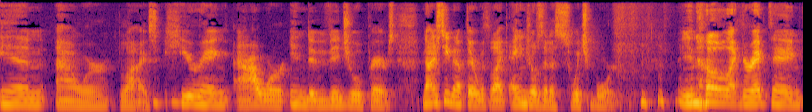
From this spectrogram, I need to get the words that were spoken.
in our lives, hearing our individual prayers, not just even up there with like angels at a switchboard, you know, like directing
